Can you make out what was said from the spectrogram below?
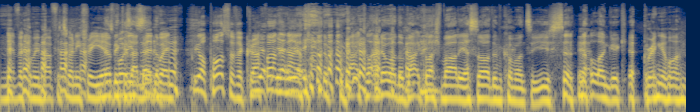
never coming back for 23 years, No, but because I instead know the- went, your Portsmouth are crap, Yeah, aren't yeah, they? yeah, the, the backla- I don't want the backlash, Marley. I saw them come onto you so not long ago. Bring them on.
